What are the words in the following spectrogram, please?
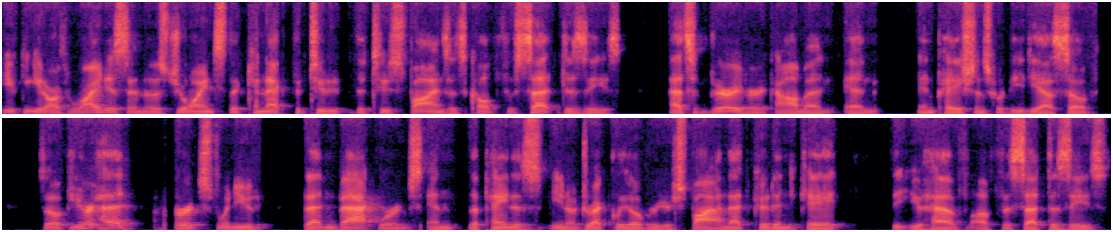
you can get arthritis in those joints that connect the two the two spines. It's called Facet disease. That's very very common in in patients with EDS. So so if your head hurts when you bend backwards and the pain is you know directly over your spine, that could indicate that you have a facet disease.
